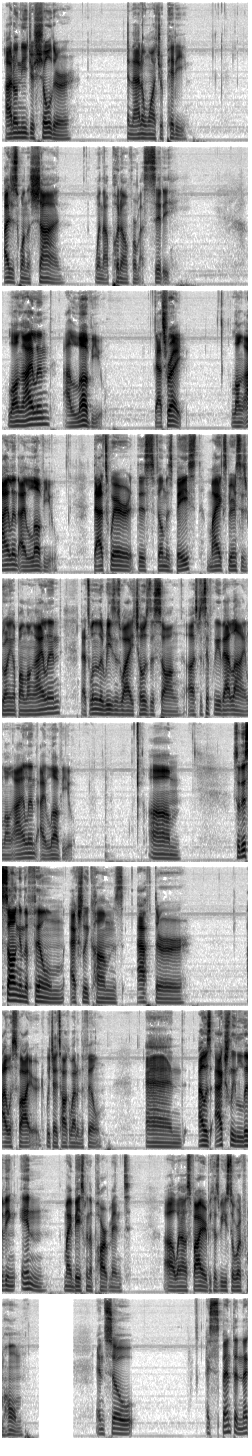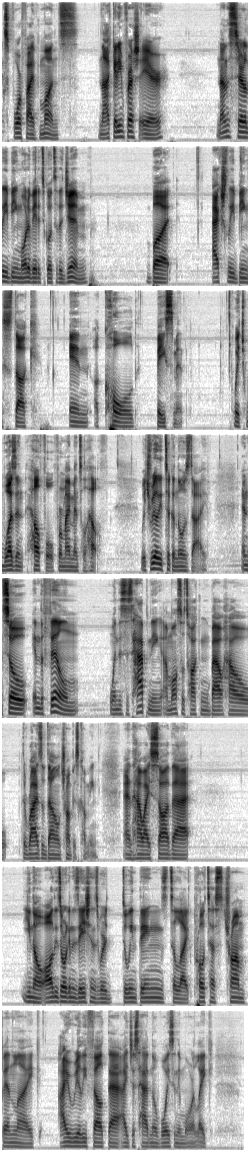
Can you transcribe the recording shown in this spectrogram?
I don't need your shoulder and I don't want your pity. I just want to shine when I put on for my city. Long Island, I love you. That's right. Long Island, I love you. That's where this film is based. My experiences growing up on Long Island. That's one of the reasons why I chose this song, uh, specifically that line, "Long Island, I love you." Um, so this song in the film actually comes after I was fired, which I talk about in the film. And I was actually living in my basement apartment uh, when I was fired because we used to work from home. And so I spent the next four or five months not getting fresh air, not necessarily being motivated to go to the gym, but actually being stuck in a cold basement, which wasn't helpful for my mental health, which really took a nosedive. And so in the film, when this is happening, I'm also talking about how the rise of Donald Trump is coming and how I saw that, you know, all these organizations were doing things to like protest Trump and like I really felt that I just had no voice anymore. Like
